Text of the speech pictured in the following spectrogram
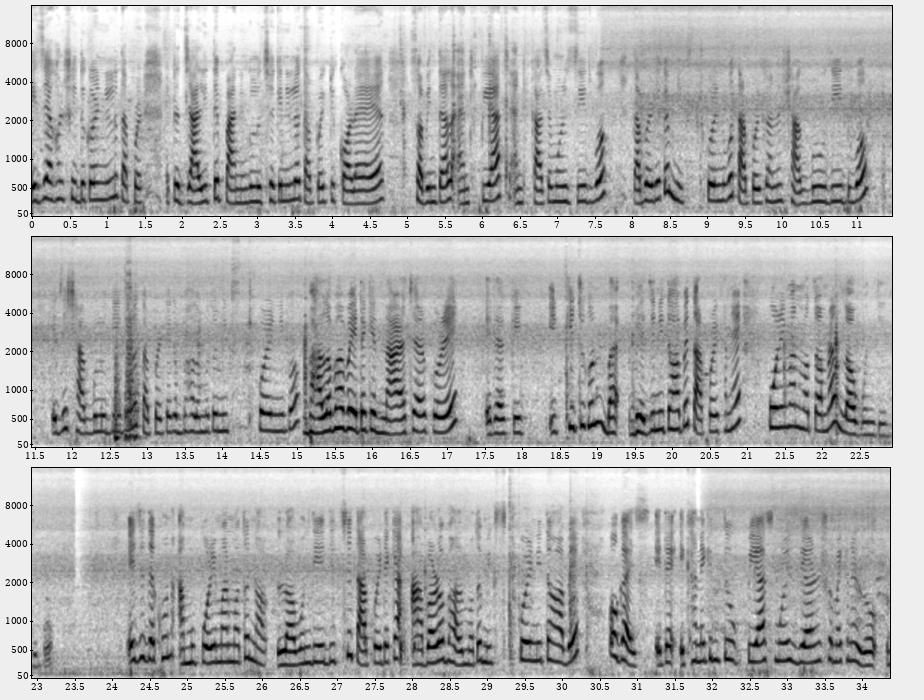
এই যে এখন সিদ্ধ করে নিল, তারপর একটা জালিতে পানিগুলো ছেঁকে নিল, তারপর একটি কড়াইয়ে সয়াবিন তেল অ্যান্ড পেঁয়াজ অ্যান্ড কাঁচামরিচ দিয়ে দেবো। তারপর এটাকে মিক্সড করে নেব, তারপর এখানে শাকগুলো দিয়ে দেবো। এই যে শাকগুলো দিয়ে দিল, তারপর এটাকে ভালো মতো মিক্সড করে নিব। ভালোভাবে এটাকে নাড়াচাড়া করে এটাকে কিছুক্ষণ ভেজে নিতে হবে। তারপর এখানে পরিমাণ মতো আমরা লবণ দিয়ে দেবো। এই যে দেখুন, আম্মু পরিমাণ মতো লবণ দিয়ে দিচ্ছি। তারপর এটাকে আবারও ভালো মতো মিক্সড করে নিতে হবে। ও গাইস এটা এখানে কিন্তু পেঁয়াজ, মরিচ দেওয়ার সময় এখানে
